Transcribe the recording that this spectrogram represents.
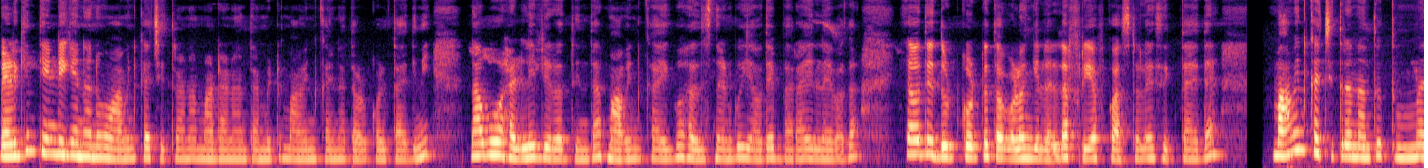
ಬೆಳಗಿನ ತಿಂಡಿಗೆ ನಾನು ಮಾವಿನಕಾಯಿ ಚಿತ್ರಾನ್ನ ಮಾಡೋಣ ಅಂತ ಅಂದ್ಬಿಟ್ಟು ಮಾವಿನಕಾಯಿನ ತೊಳ್ಕೊಳ್ತಾ ಇದ್ದೀನಿ. ನಾವು ಹಳ್ಳಿಲಿರೋದ್ರಿಂದ ಮಾವಿನಕಾಯಿಗೂ ಹಲಸಿನಣ್ಣಿಗೂ ಯಾವುದೇ ಬರ ಇಲ್ಲ ಇವಾಗ. ಯಾವುದೇ ದುಡ್ಡು ಕೊಟ್ಟು ತೊಗೊಳಂಗಿಲ್ಲ. ಎಲ್ಲ ಫ್ರೀ ಆಫ್ ಕಾಸ್ಟಲ್ಲೇ ಇದೆ. ಮಾವಿನಕಾಯಿ ಚಿತ್ರಾನ್ನ ಅಂತೂ ತುಂಬಾ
